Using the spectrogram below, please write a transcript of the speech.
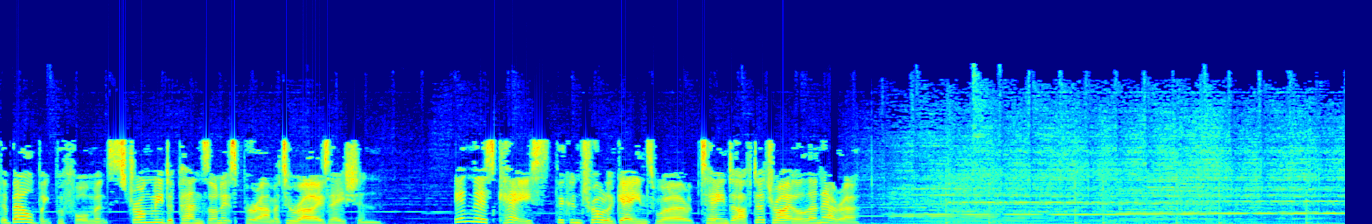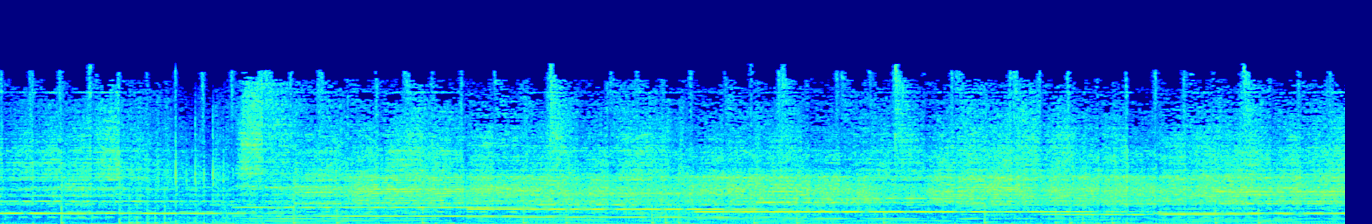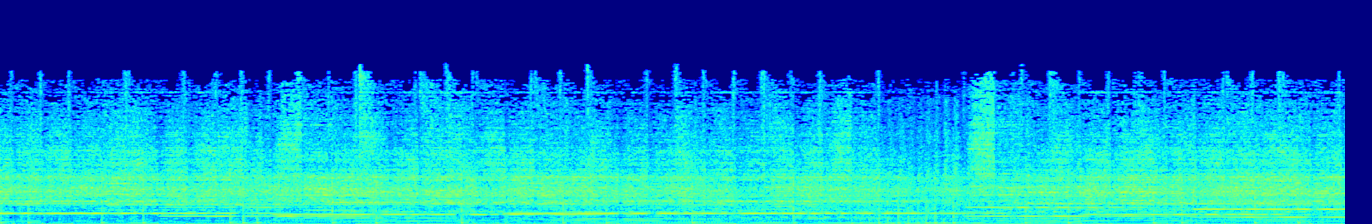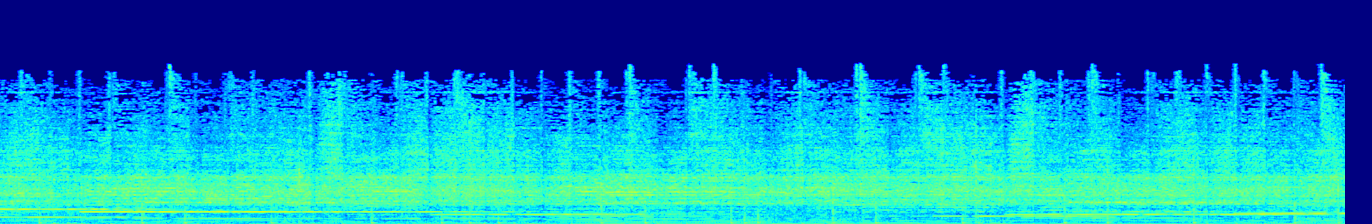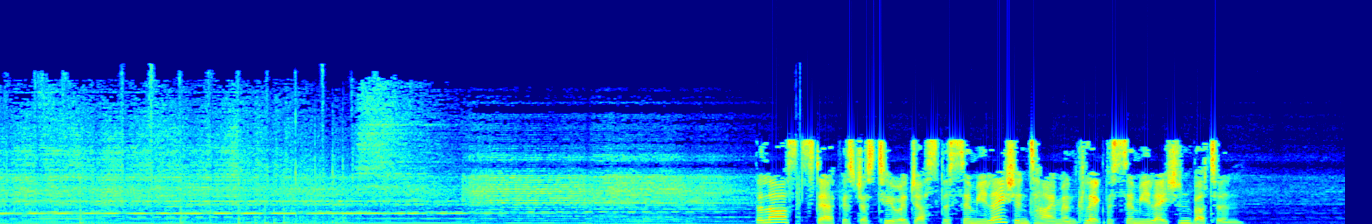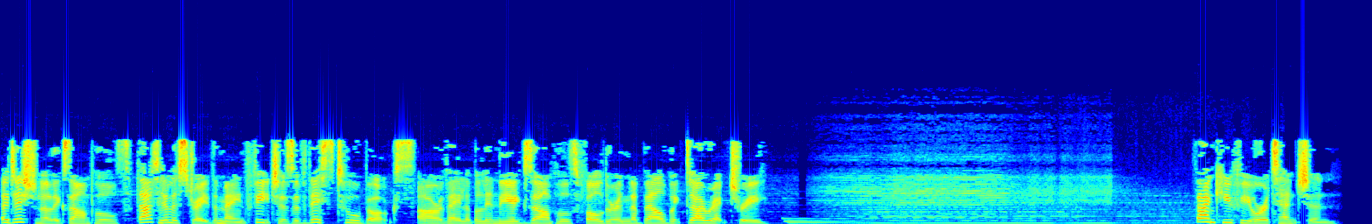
The Belbic performance strongly depends on its parameterization. In this case, the controller gains were obtained after trial and error. The last step is just to adjust the simulation time and click the simulation button. Additional examples, that illustrate the main features of this toolbox, are available in the examples folder in the Belbic directory. Thank you for your attention.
